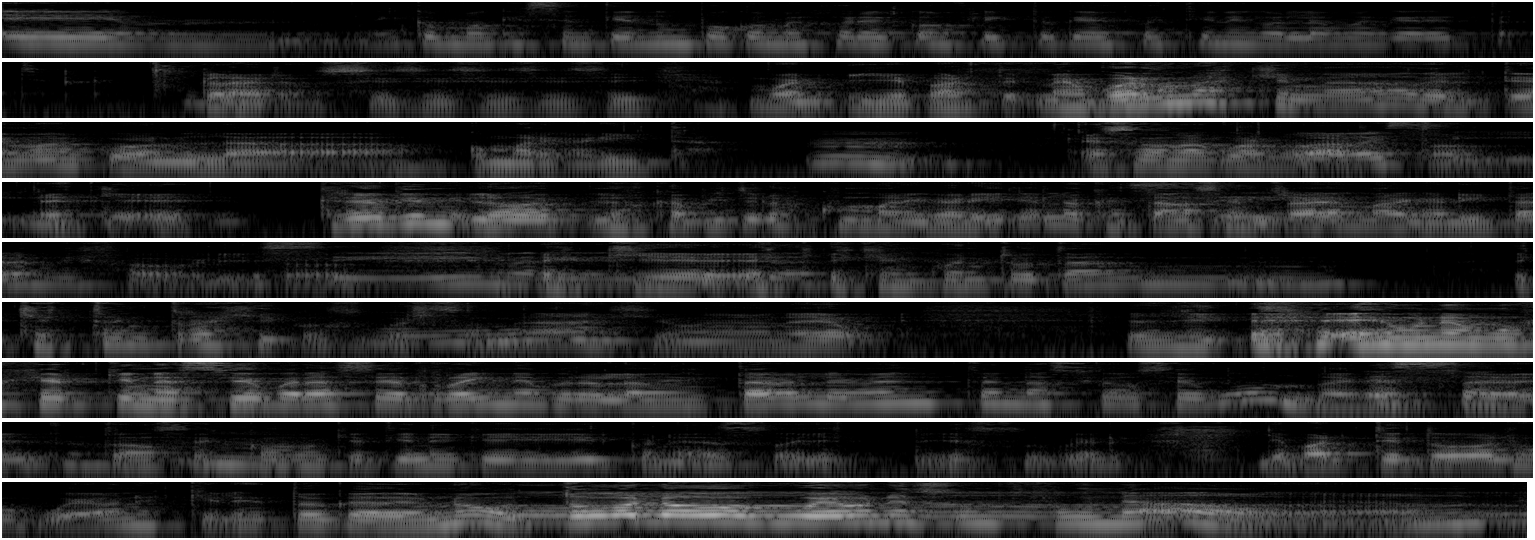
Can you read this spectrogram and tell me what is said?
eh, como que se entiende un poco mejor el conflicto que después tiene con la Margaret Thatcher. Claro, sí, sí, sí, sí, sí. Bueno, y aparte, me acuerdo más que nada del tema con la con Margarita. Mm. Eso me acuerdo sí. Es que eh, creo que lo- los capítulos con Margarita, los que están Sí. centrados en Margarita, eran mis favoritos. Sí, es, que, es, es que encuentro tan... Es que es tan trágico su personaje, weón. Es- una mujer que nació para ser reina, pero lamentablemente nació segunda, ¿cachai? Entonces, Mm. como que tiene que vivir con eso y es- súper. Y aparte, todos los hueones que les toca de nuevo, todos los hueones son Oh, no, funados, weón. no,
